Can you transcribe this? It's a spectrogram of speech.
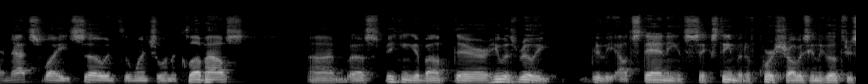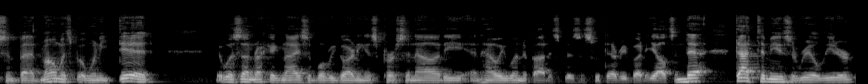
and that's why he's so influential in the clubhouse. Uh, but I was speaking about there, he was really, really outstanding in 16. But of course, you're always going to go through some bad moments. But when he did it was unrecognizable regarding his personality and how he went about his business with everybody else. And that that to me is a real leader.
